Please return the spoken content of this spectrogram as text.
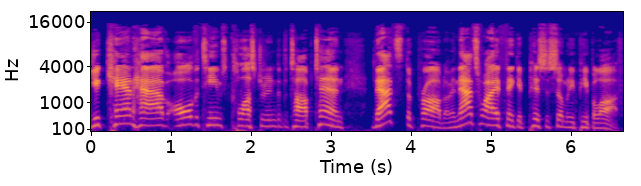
You can't have all the teams clustered into the top 10. That's the problem. And that's why I think it pisses so many people off.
